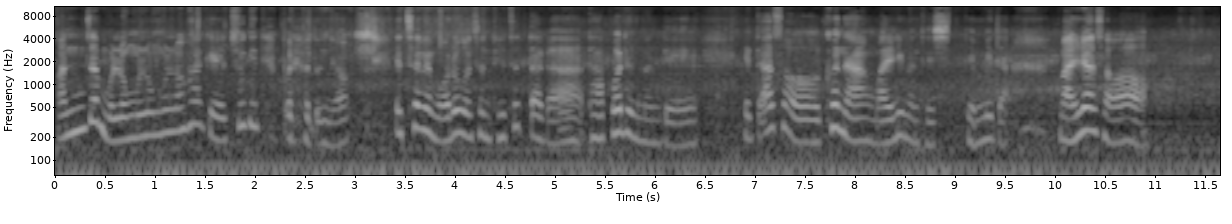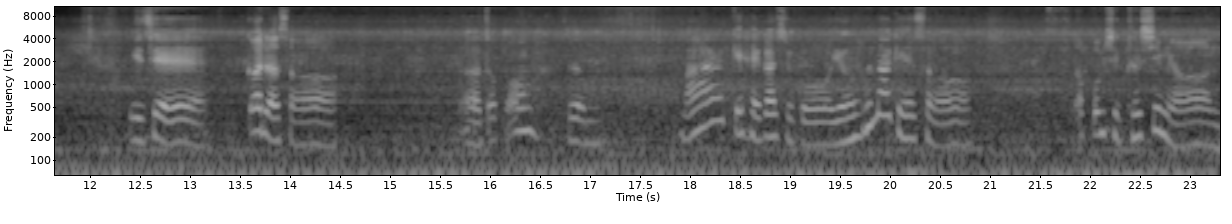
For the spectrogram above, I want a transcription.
완전 물렁물렁물렁하게 죽이 돼버리거든요. 처음에 모르고 전 데쳤다가 다 버렸는데 따서 그냥 말리면 되시, 됩니다. 말려서 이제 끓여서 어, 조금 좀 맑게 해가지고 연하게 해서 조금씩 드시면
